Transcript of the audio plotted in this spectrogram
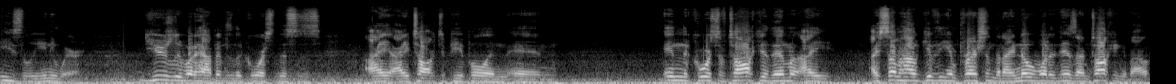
easily anywhere. Usually, what happens in the course of this is I, I talk to people and and in the course of talking to them, I I somehow give the impression that I know what it is I'm talking about.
